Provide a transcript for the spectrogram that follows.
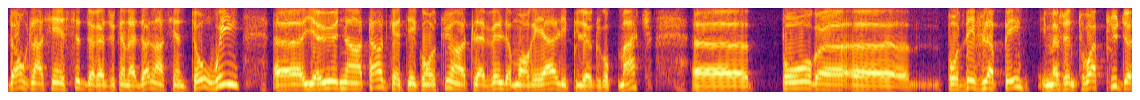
donc, l'ancien site de Radio-Canada, l'ancienne tour, oui, euh, il y a eu une entente qui a été conclue entre la Ville de Montréal et puis le groupe Match. Euh, pour, euh, euh, pour développer, imagine-toi, plus de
